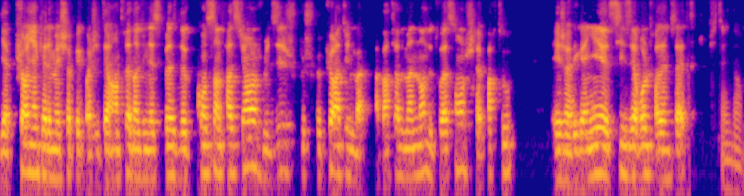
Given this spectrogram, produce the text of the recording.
il n'y a plus rien qui allait m'échapper. quoi. J'étais rentré dans une espèce de concentration. Je me disais, je ne peux plus rater une balle. À partir de maintenant, de toute façon, je serai partout. Et j'avais gagné 6-0 le troisième set. Putain, énorme.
